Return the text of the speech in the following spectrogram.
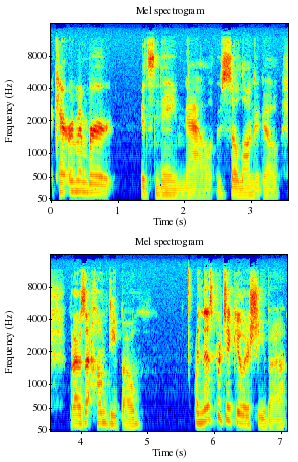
I can't remember its name now. It was so long ago. But I was at Home Depot, and this particular Shiba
